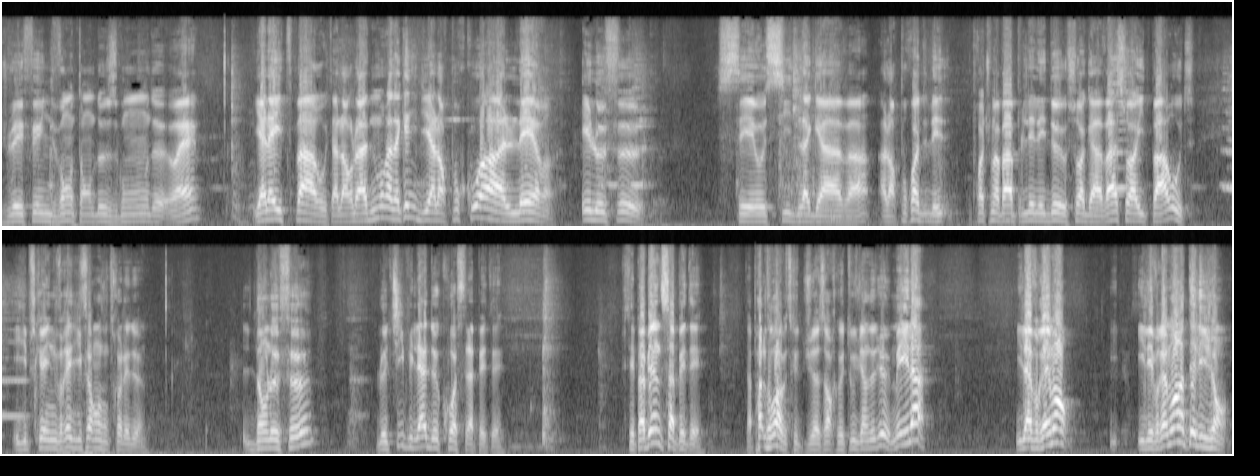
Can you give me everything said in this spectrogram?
je lui ai fait une vente en deux secondes. euh, Ouais. Il y a la hitpa harut. Alors le Admour Azaken, il dit alors pourquoi l'air et le feu, c'est aussi de la gava? Alors pourquoi, les- pourquoi tu m'as pas appelé les deux, soit gava, soit hitpa harut Il dit parce qu'il y a une vraie différence entre les deux. Dans le feu, le type il a de quoi se la péter. C'est pas bien de se la péter. T'as pas le droit parce que tu vas savoir que tout vient de Dieu. Mais il a. Il a vraiment. il- est vraiment intelligent.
